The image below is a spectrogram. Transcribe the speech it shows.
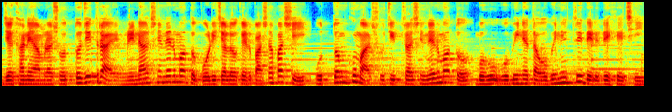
যেখানে আমরা সত্যজিৎ রায়, মৃণাল সেনের মতো পরিচালকের পাশাপাশি উত্তম কুমার, সুচিত্রা সেনের মতো বহু অভিনেতা, অভিনেত্রীদের দেখেছি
